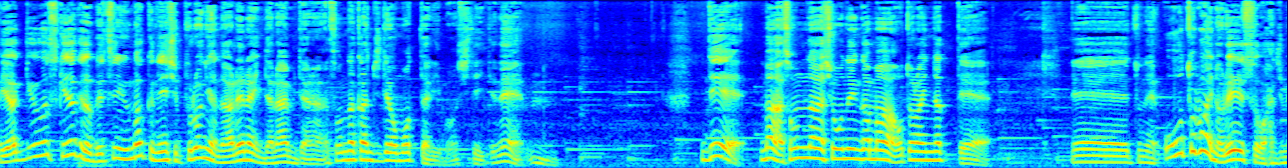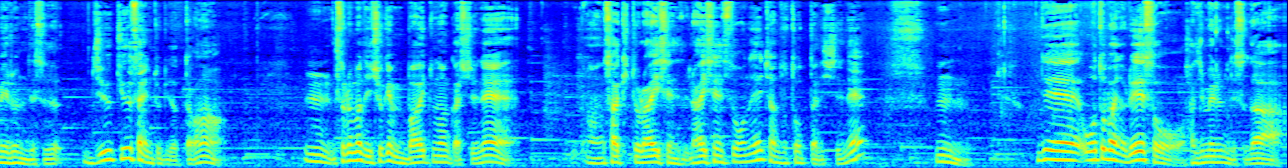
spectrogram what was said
野球は好きだけど別に上手くねえしプロにはなれないんだなみたいなそんな感じで思ったりもしていてね。うん。でまあそんな少年がまあ大人になってえーっとねオートバイのレースを始めるんです。19歳の時だったかな。うんそれまで一生懸命バイトなんかしてねあのさっきとライセンスライセンスをねちゃんと取ったりしてね。うん。でオートバイのレースを始めるんですが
